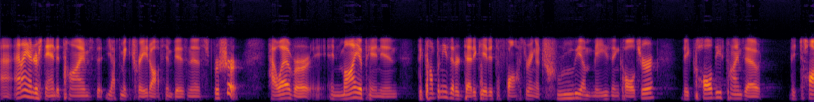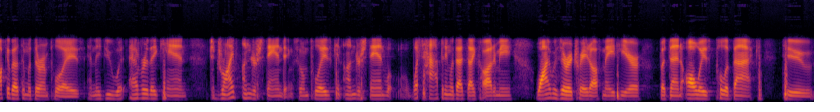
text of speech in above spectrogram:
Uh, and I understand at times that you have to make trade-offs in business for sure. However, in my opinion, the companies that are dedicated to fostering a truly amazing culture, they call these times out, they talk about them with their employees, and they do whatever they can to drive understanding so employees can understand what, what's happening with that dichotomy, why was there a trade off made here, but then always pull it back to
